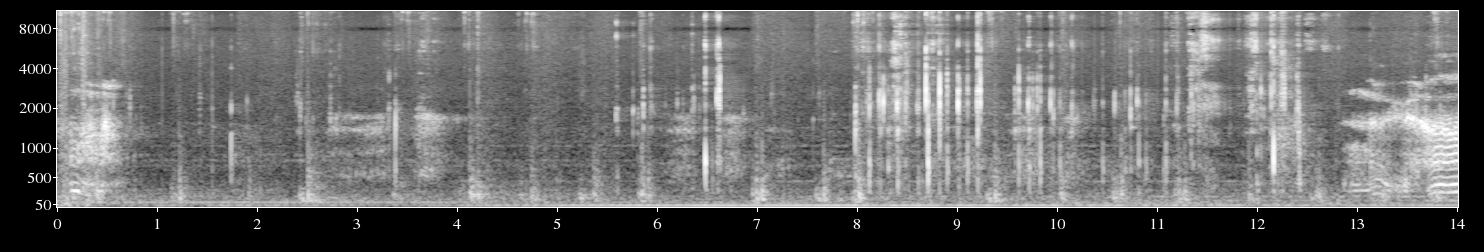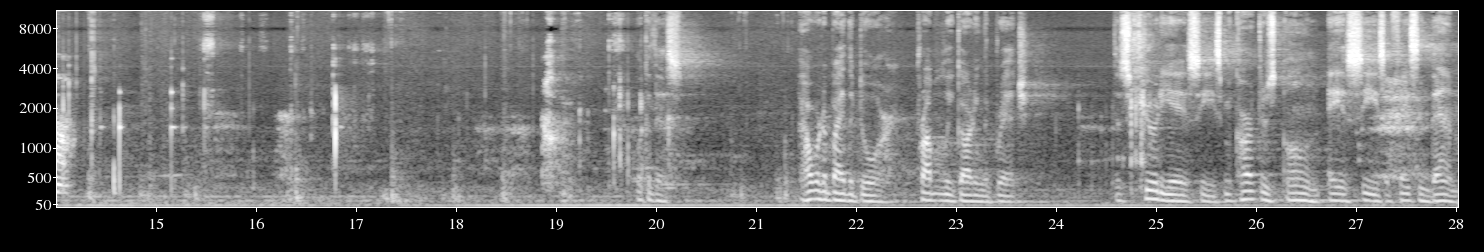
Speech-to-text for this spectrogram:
Hmm. No, uh, Look at this. Outward by the door, probably guarding the bridge. The security ASCs, MacArthur's own ASCs, are facing them,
